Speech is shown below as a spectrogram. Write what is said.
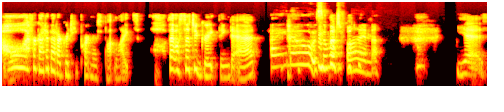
Oh, I forgot about our critique partner spotlights. Oh, that was such a great thing to add. I know, so much fun. Yes.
